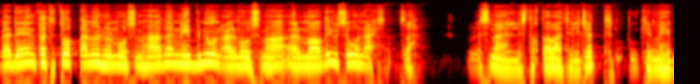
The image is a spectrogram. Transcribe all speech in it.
بعدين فتتوقع منهم الموسم هذا ان يبنون على الموسم الماضي ويسوون أحسن. صح. والأسماء الاستقطابات اللي جت يمكن ما هي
